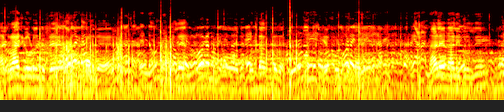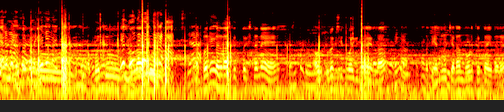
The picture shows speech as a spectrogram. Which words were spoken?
ನಟರಾಜ್ ಗೌಡನ ಜೊತೆ ಅದು ಬಂದಾಗ್ಬಿಟ್ಟಿದೆ. ಏರ್ಪೋರ್ಟ್ ನಾಳೆ ನಾಳಿದ್ರಲ್ಲಿ ಬಂದು ಬಂದ್ ತೆಗೆದಾಕಿದ ತಕ್ಷಣನೇ ಅವ್ರು ಸುರಕ್ಷಿತವಾಗಿದ್ದಾರೆ ಎಲ್ಲ ಮತ್ತೆ ಎಲ್ಲರೂ ಚೆನ್ನಾಗಿ ನೋಡ್ಕೊತಾ ಇದ್ದಾರೆ.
